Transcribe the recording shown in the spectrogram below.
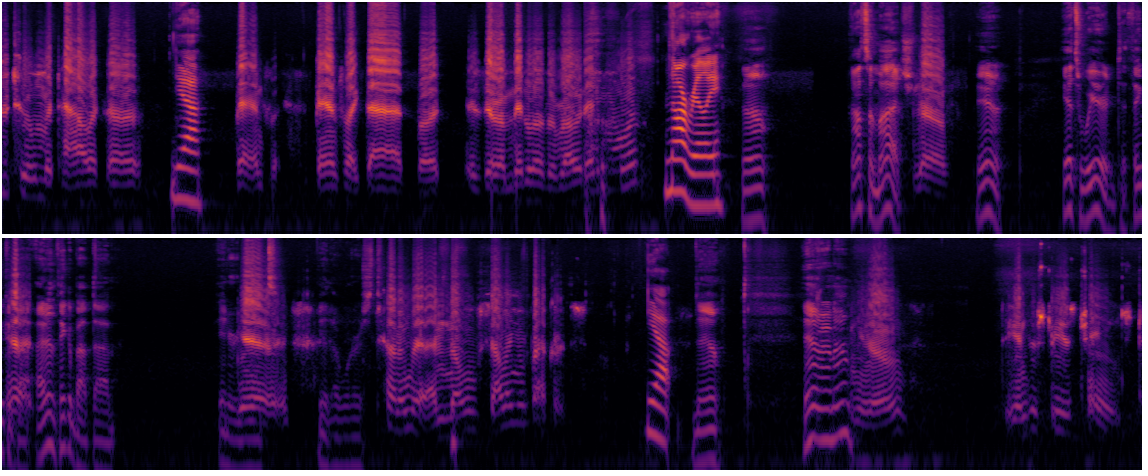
you two, Metallica, Yeah. bands, bands like that. But is there a middle of the road anymore? Not really. No. Not so much. No. Yeah. It's weird to think Yeah. about. I didn't think about that. Internet. Yeah, it's You're the worst. kind of weird. And no selling of records. Yeah. No. Yeah, I don't know. You know, the industry has changed.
